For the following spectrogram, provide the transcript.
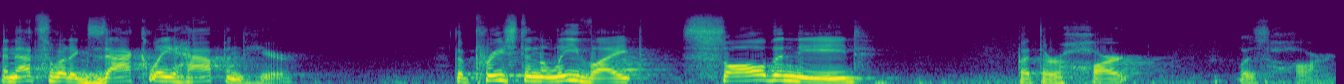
And that's what exactly happened here. The priest and the Levite saw the need, but their heart was hard.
